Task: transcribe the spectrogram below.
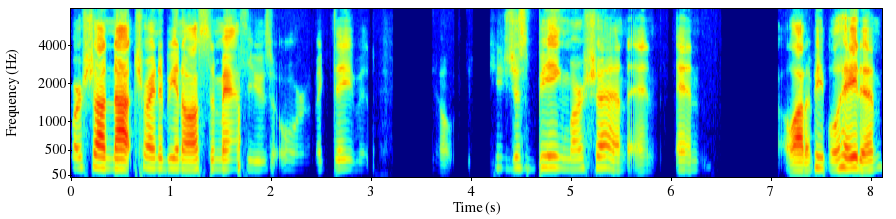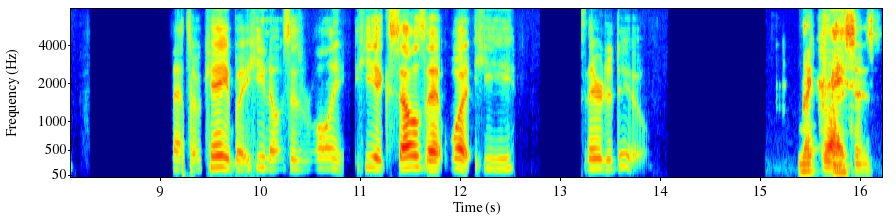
Marchand not trying to be an Austin Matthews or McDavid, you know, he's just being Marchand, and and a lot of people hate him. That's okay, but he knows his role and he excels at what he's there to do. Lick Right. faces.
